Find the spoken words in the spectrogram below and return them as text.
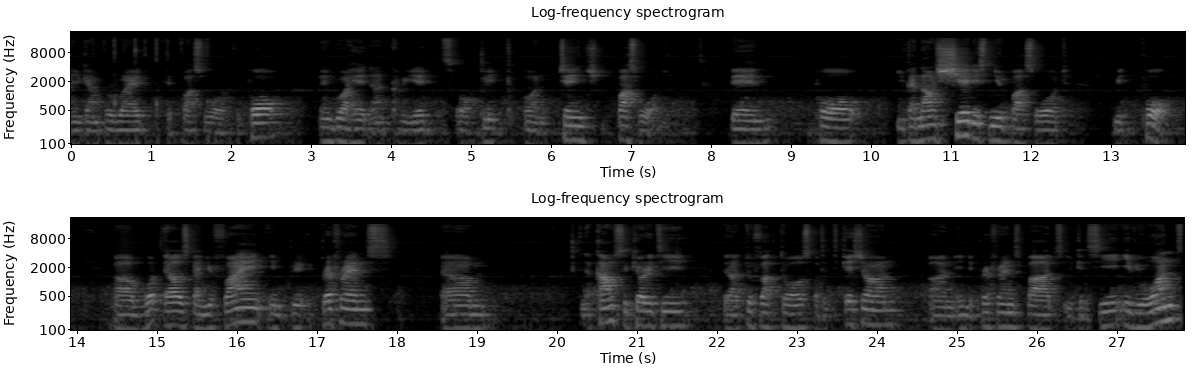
and you can provide a password for Paul. Then go ahead and create or click on change password. Then Paul you can now share this new password with Paul. Uh, what else can you find in pre preference? Um, in account security, there are two factors authentication and in the preference part you can see if you want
